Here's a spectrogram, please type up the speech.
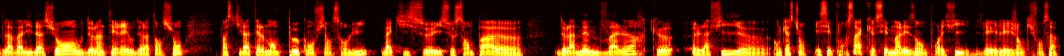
de la validation ou de l'intérêt ou de l'attention parce qu'il a tellement peu confiance en lui bah, qu'il se, il se sent pas euh, de la même valeur que euh, la fille euh, en question. Et c'est pour ça que c'est malaisant pour les filles, les, gens qui font ça.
